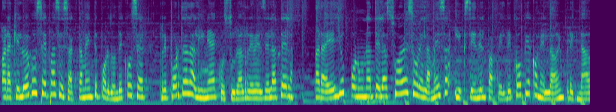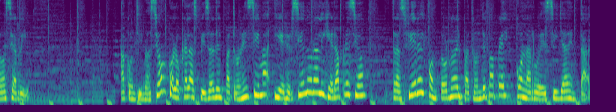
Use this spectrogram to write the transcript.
Para que luego sepas exactamente por dónde coser, reporta la línea de costura al revés de la tela. Para ello, pon una tela suave sobre la mesa y extiende el papel de copia con el lado impregnado hacia arriba. A continuación, coloca las piezas del patrón encima y ejerciendo una ligera presión, transfiere el contorno del patrón de papel con la ruedecilla dentada.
